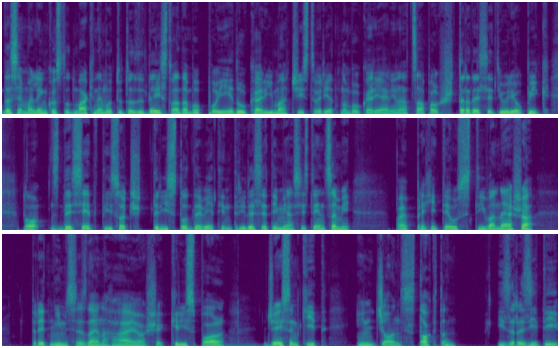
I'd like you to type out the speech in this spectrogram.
Da se malenkost odmaknemo tudi od dejstva, da bo pojedel Karima, čist verjetno bo v karieri nacapal 40 jurjev pik, no z 10.339 asistencami pa je prehitev Steva Neša, pred njim se zdaj nahajajo še Chris Paul, Jason Kidd in John Stockton, izraziti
